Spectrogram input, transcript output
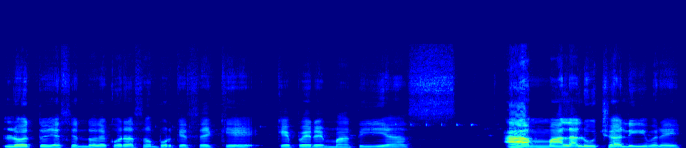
lo estoy haciendo de corazón porque sé que, que Pérez Matías ama la lucha libre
